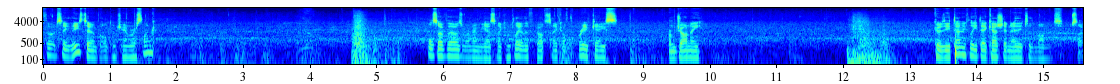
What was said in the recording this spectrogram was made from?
Thought to see these two involved in chain wrestling. Also, for those wondering, yes, I completely forgot to take off the briefcase from Johnny. Because he technically did cash in early to the moment, so.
